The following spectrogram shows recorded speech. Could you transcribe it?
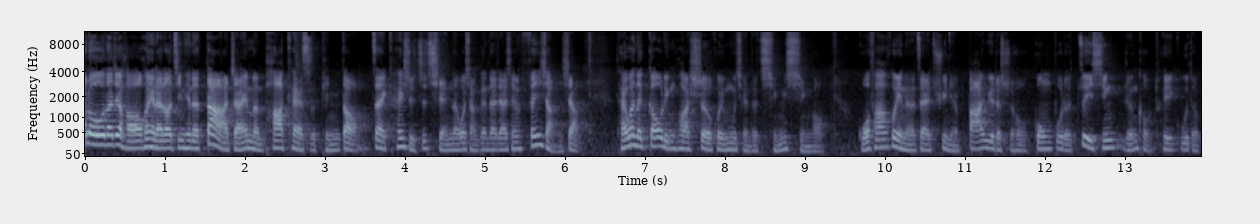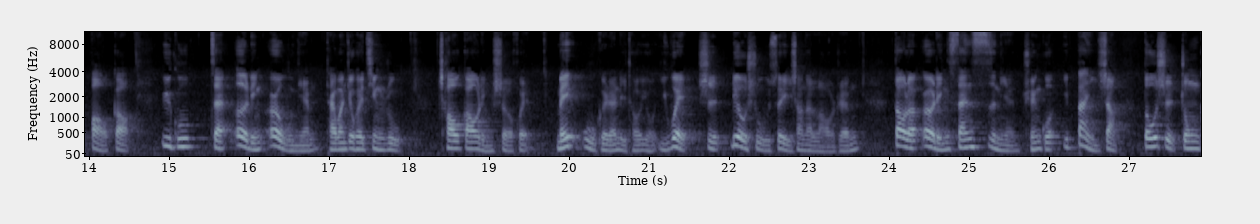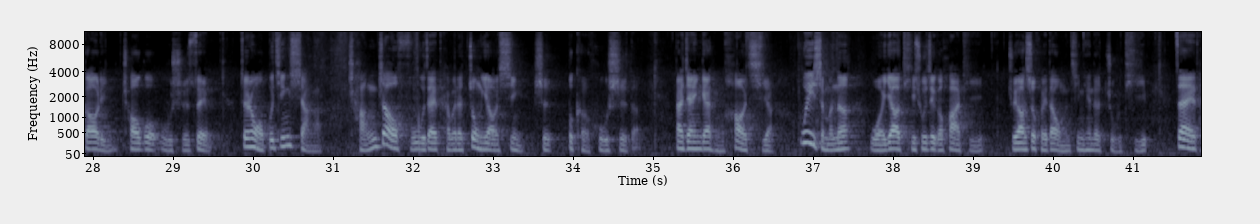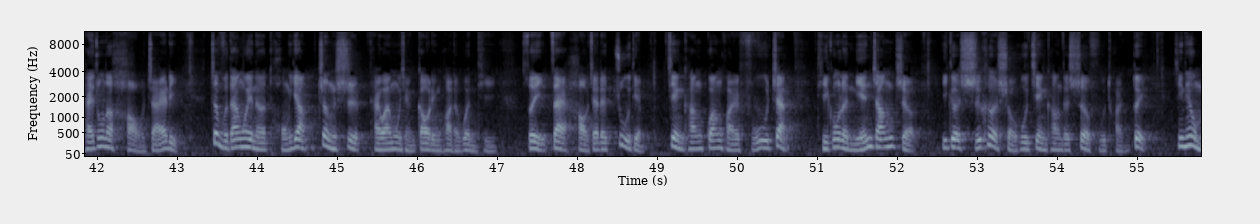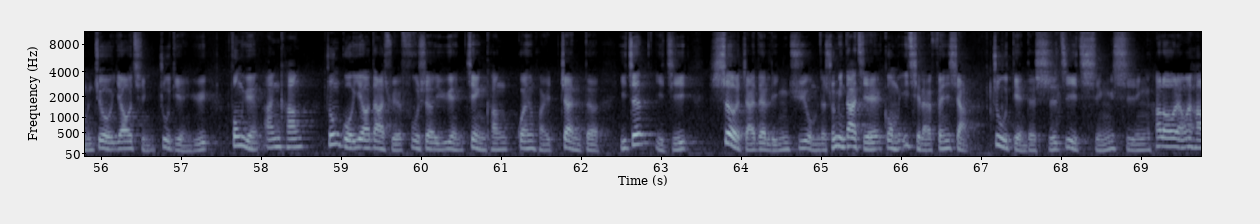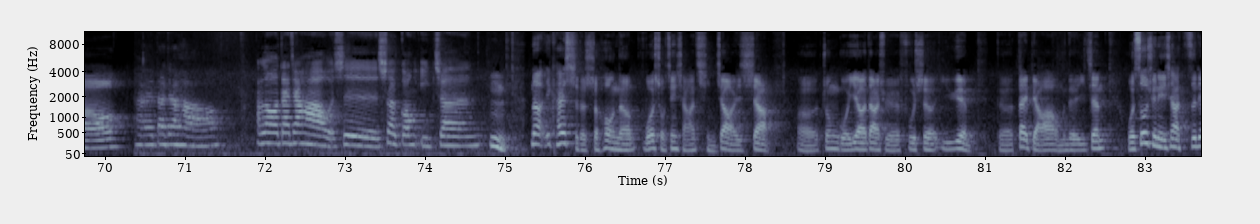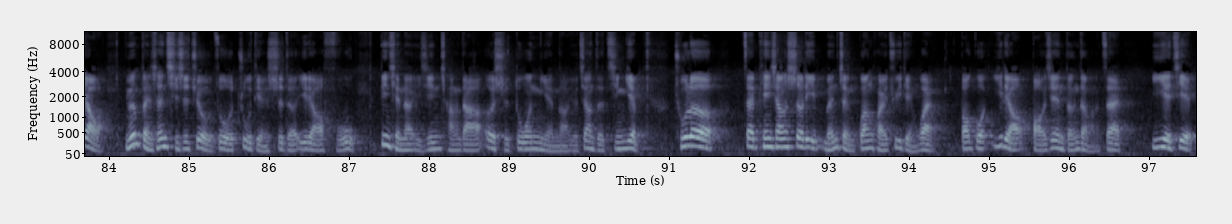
Hello，大家好，欢迎来到今天的大宅门 Podcast 频道。在开始之前呢，我想跟大家先分享一下台湾的高龄化社会目前的情形哦。国发会呢，在去年八月的时候公布了最新人口推估的报告，预估在二零二五年，台湾就会进入超高龄社会，每五个人里头有一位是六十五岁以上的老人。到了二零三四年，全国一半以上都是中高龄，超过五十岁。这让我不禁想啊，长照服务在台湾的重要性是不可忽视的。大家应该很好奇啊，为什么呢？我要提出这个话题，主要是回到我们今天的主题，在台中的豪宅里，政府单位呢同样正视台湾目前高龄化的问题，所以在豪宅的驻点健康关怀服务站，提供了年长者一个时刻守护健康的社服团队。今天我们就邀请驻点于丰原安康。中国医药大学附设医院健康关怀站的怡珍，以及社宅的邻居，我们的署敏大姐，跟我们一起来分享驻点的实际情形。Hello，两位好。嗨，大家好。Hello，大家好，我是社工怡珍。嗯，那一开始的时候呢，我首先想要请教一下，呃，中国医药大学附设医院的代表啊，我们的怡珍，我搜寻了一下资料啊，你们本身其实就有做驻点式的医疗服务。并且呢，已经长达二十多年了，有这样的经验。除了在偏乡设立门诊关怀据点外，包括医疗保健等等啊，在医业界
